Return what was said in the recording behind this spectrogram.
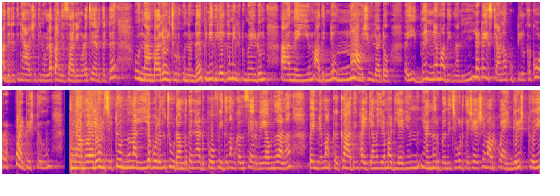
മധുരത്തിന് ആവശ്യത്തിനുള്ള പഞ്ചസാരയും കൂടെ ചേർത്തിട്ട് ഒന്നാം പാൽ ഒഴിച്ചു കൊടുക്കുന്നുണ്ട്. പിന്നെ ഇതിലേക്ക് മിൽക്ക് മെയ്ഡും നെയ്യും അതിന്റെ ഒന്നും ആവശ്യമില്ല കേട്ടോ. ഇത് തന്നെ മതി. നല്ല ടേസ്റ്റാണ് കുട്ടികൾക്കൊക്കെ ഉറപ്പായിട്ടും ഇഷ്ടവും. ഒന്നാം പാൽ ഒഴിച്ചിട്ട് ഒന്ന് നല്ല പോലെ ഒന്ന് ചൂടാകുമ്പോൾ തന്നെ അടുപ്പ് ഓഫ് ചെയ്ത് നമുക്കത് സെർവ് ചെയ്യാവുന്നതാണ്. അപ്പോൾ എന്റെ മക്കൾക്ക് ആദ്യം കഴിക്കാൻ ഭയങ്കര മടിയായിരുന്നു. ഞാൻ നിർബന്ധിച്ച് കൊടുത്ത ശേഷം അവർക്ക് ഭയങ്കര ഇഷ്ടമായി.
